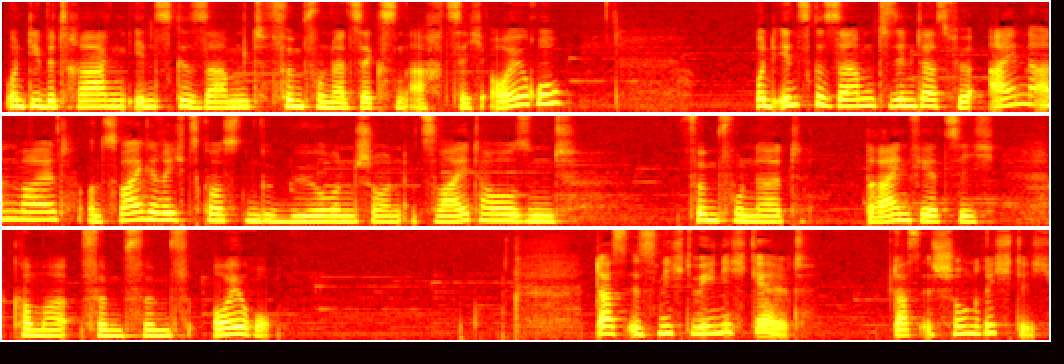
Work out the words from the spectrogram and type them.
und die betragen insgesamt 586 Euro. Und insgesamt sind das für einen Anwalt und zwei Gerichtskostengebühren schon 2543,55 Euro. Das ist nicht wenig Geld. Das ist schon richtig.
